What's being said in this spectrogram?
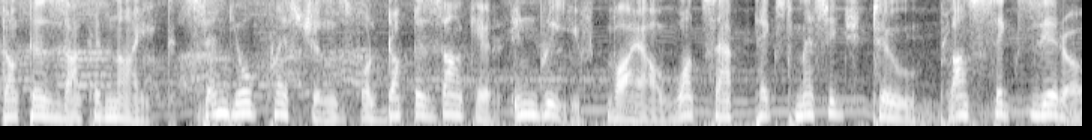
Dr. Zakir Naik. Send your questions for Dr. Zakir in brief via WhatsApp text message to plus six zero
